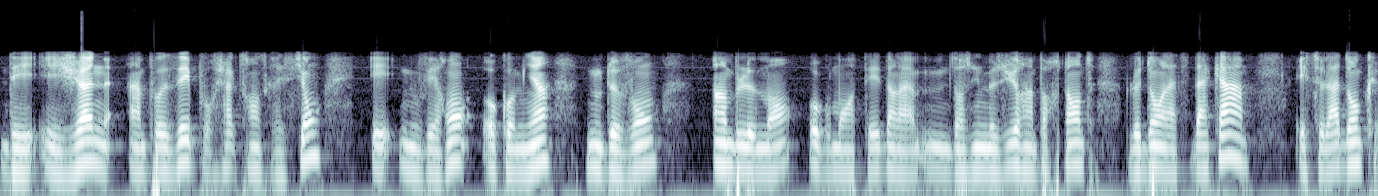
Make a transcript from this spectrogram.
des jeunes imposés pour chaque transgression et nous verrons au combien nous devons humblement augmenter dans, une mesure importante le don à la tzedaka. Et cela donc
